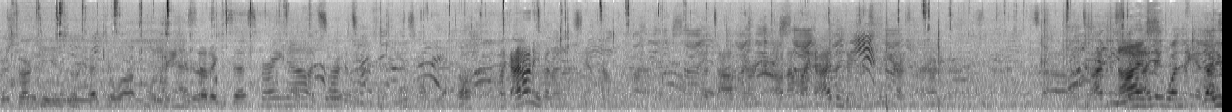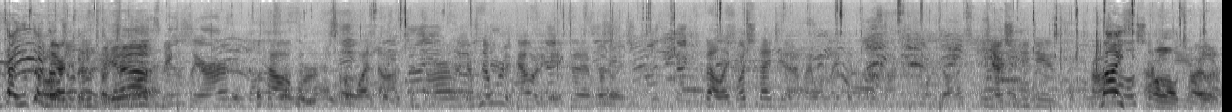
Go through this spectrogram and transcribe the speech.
They're starting to use their heads a lot more. things that exist right now. It's sort, it's sort of confusing. Like I don't even understand the stuff that's out there now, and I'm like, I've been doing this for years, I don't even. So I think one thing. Yeah, you can, you can. American go. Indian laws make clearer how it works or what options are. Like, there's nowhere to go to get good information. But like, what should I do if I want my kid to play soccer? You know, should you do pro Nice. bowl? Should you Oh, do, Tyler.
